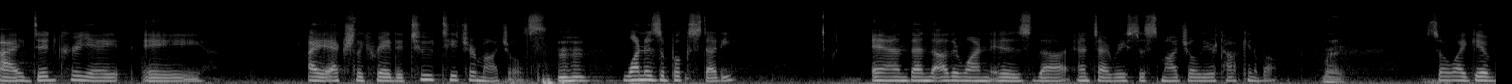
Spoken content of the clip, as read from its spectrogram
I did create a. I actually created two teacher modules. Mm-hmm. One is a book study, and then the other one is the anti-racist module you're talking about. Right. So I give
